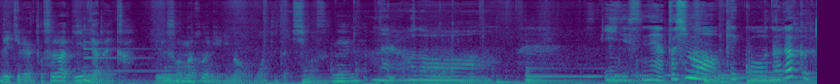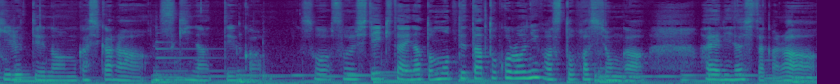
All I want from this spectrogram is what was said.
できるとそれはいいんじゃないかっていうそんな風に今思ってたりしますね。なるほどいいですね私も結構長く着るっていうのは昔から好きなっていうかそうそうしていきたいなと思ってたところにファストファッションが流行りだしたから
